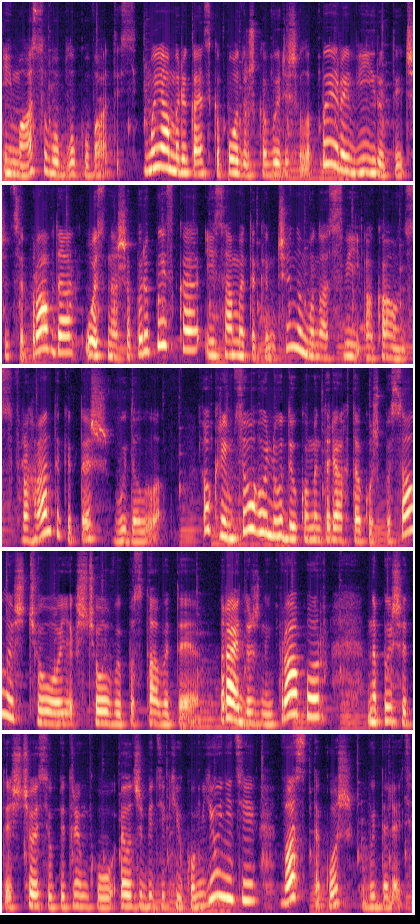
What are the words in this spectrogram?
І масово блокуватись. Моя американська подружка вирішила перевірити, чи це правда. Ось наша переписка, і саме таким чином вона свій аккаунт з фрагрантики теж видалила. Окрім цього, люди у коментарях також писали, що якщо ви поставите райдужний прапор, напишете щось у підтримку LGBTQ ком'юніті, вас також видалять.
